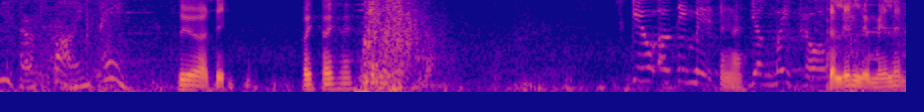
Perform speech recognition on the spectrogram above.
These are fine paints. เสื้อสิ เฮ้ยเฮ้ยเฮ้ย สกิลอัลติเมตยังไง ยังไม่พร้อมจะเล่นหรือไม่เล่น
